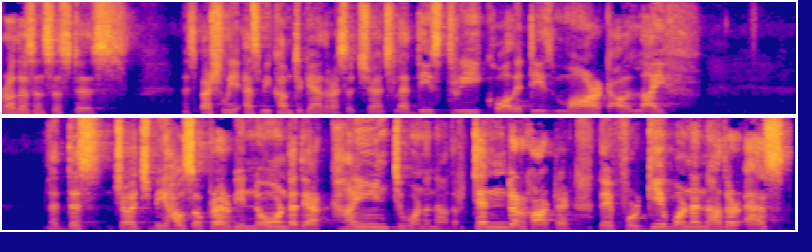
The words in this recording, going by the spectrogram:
Brothers and sisters, especially as we come together as a church, let these three qualities mark our life. Let this church be house of prayer be known that they are kind to one another, tender hearted. They forgive one another as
